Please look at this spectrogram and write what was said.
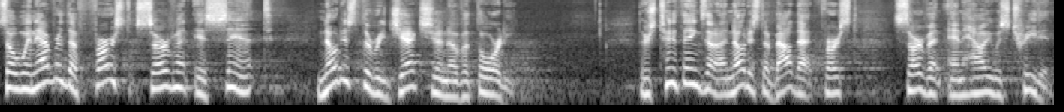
So, whenever the first servant is sent, notice the rejection of authority. There's two things that I noticed about that first servant and how he was treated.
